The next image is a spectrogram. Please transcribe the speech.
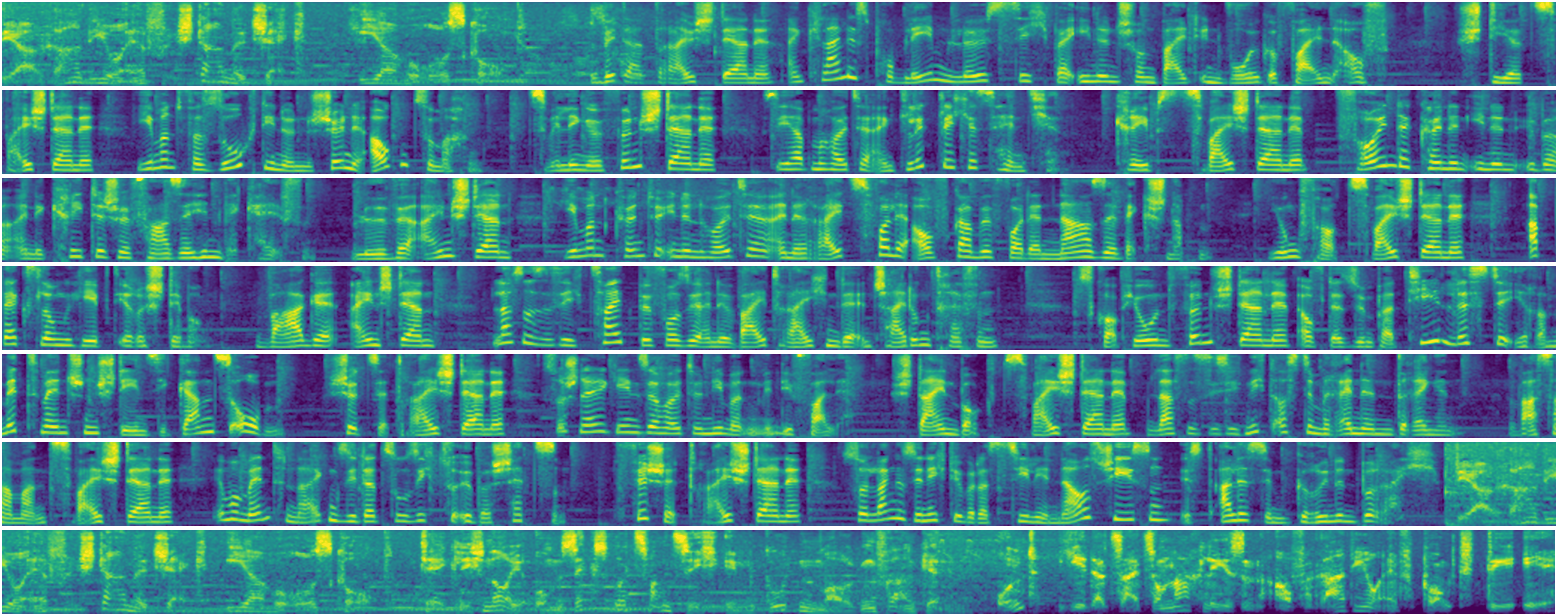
Der Radio F Sternecheck. Ihr Horoskop. Widder drei Sterne. Ein kleines Problem löst sich bei Ihnen schon bald in Wohlgefallen auf. Stier zwei Sterne. Jemand versucht Ihnen schöne Augen zu machen. Zwillinge fünf Sterne. Sie haben heute ein glückliches Händchen. Krebs zwei Sterne. Freunde können Ihnen über eine kritische Phase hinweg helfen. Löwe ein Stern. Jemand könnte Ihnen heute eine reizvolle Aufgabe vor der Nase wegschnappen. Jungfrau zwei Sterne. Abwechslung hebt Ihre Stimmung. Waage ein Stern. Lassen Sie sich Zeit, bevor Sie eine weitreichende Entscheidung treffen. Skorpion fünf Sterne. Auf der Sympathieliste Ihrer Mitmenschen stehen Sie ganz oben. Schütze drei Sterne. So schnell gehen Sie heute niemandem in die Falle. Steinbock zwei Sterne. Lassen Sie sich nicht aus dem Rennen drängen. Wassermann zwei Sterne. Im Moment neigen Sie dazu, sich zu überschätzen. Fische drei Sterne. Solange Sie nicht über das Ziel hinausschießen, ist alles im grünen Bereich. Der Radio F Sternecheck. Ihr Horoskop. Täglich neu um 6.20 Uhr im Guten Morgen Franken. Und jederzeit zum Nachlesen auf radiof.de.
